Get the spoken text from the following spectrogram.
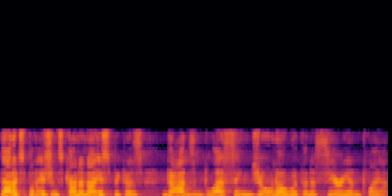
That explanation is kind of nice because God's blessing Jonah with an Assyrian plant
